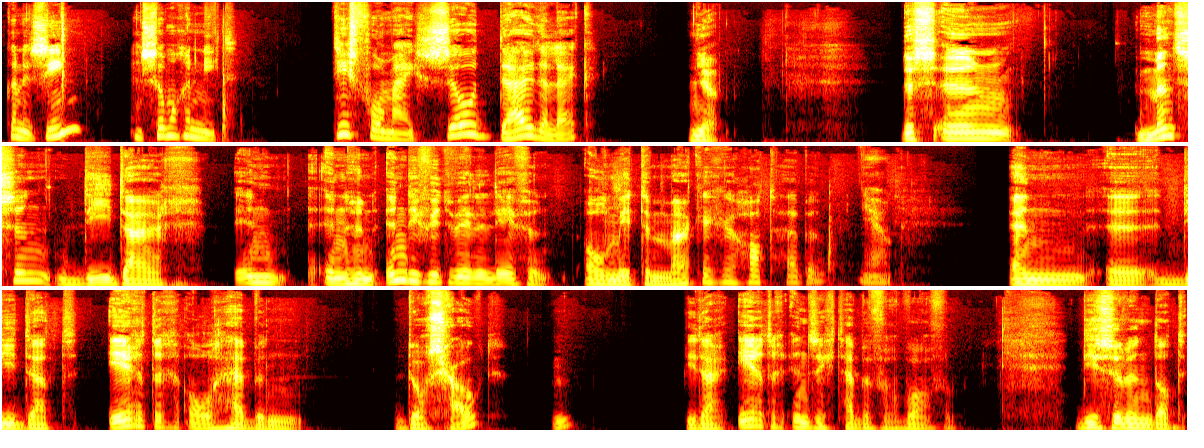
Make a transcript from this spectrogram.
kunnen zien en sommigen niet. Is voor mij zo duidelijk. Ja. Dus ehm, mensen die daar in, in hun individuele leven al mee te maken gehad hebben Ja. en eh, die dat eerder al hebben doorschouwd, hm? die daar eerder inzicht hebben verworven, die zullen dat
